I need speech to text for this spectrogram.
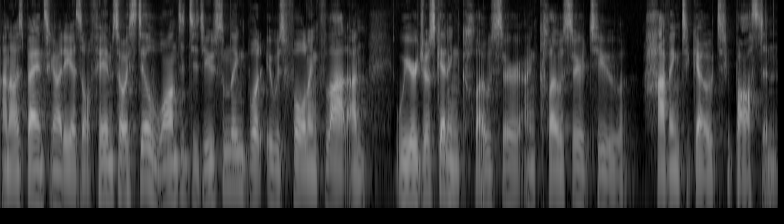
and I was bouncing ideas off him. So I still wanted to do something, but it was falling flat, and we were just getting closer and closer to having to go to Boston.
